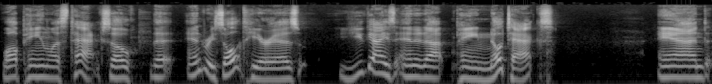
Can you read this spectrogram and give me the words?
while paying less tax. So the end result here is you guys ended up paying no tax and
